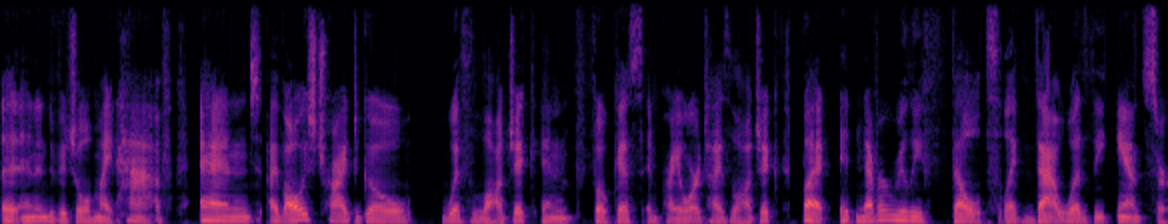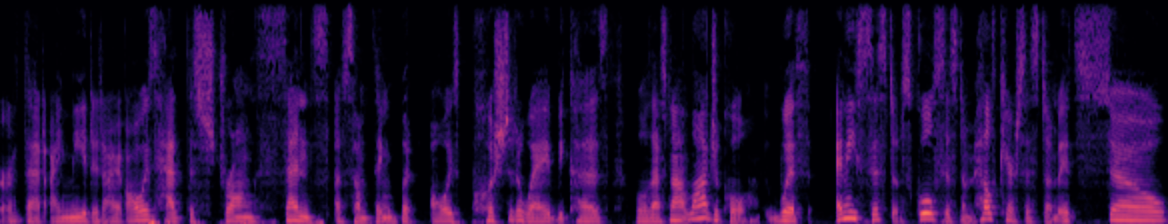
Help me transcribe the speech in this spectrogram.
uh, an individual might have. And I've always tried to go with logic and focus and prioritize logic, but it never really felt like that was the answer that I needed. I always had this strong sense of something, but always pushed it away because, well, that's not logical. With any system, school system, healthcare system, it's so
